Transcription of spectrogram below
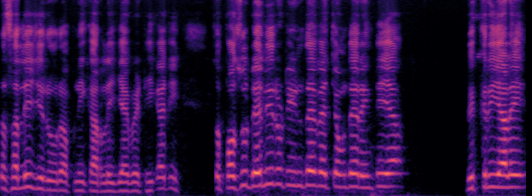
ਤਸੱਲੀ ਜ਼ਰੂਰ ਆਪਣੀ ਕਰ ਲਈ ਜਾਵੇ, ਠੀਕ ਹੈ ਜੀ? ਸੋ ਪਸ਼ੂ ਡੇਲੀ ਰੁਟੀਨ ਦੇ ਵਿੱਚ ਆਉਂਦੇ ਰਹਿੰਦੇ ਆ ਵਿਕਰੀ ਵਾਲੇ।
